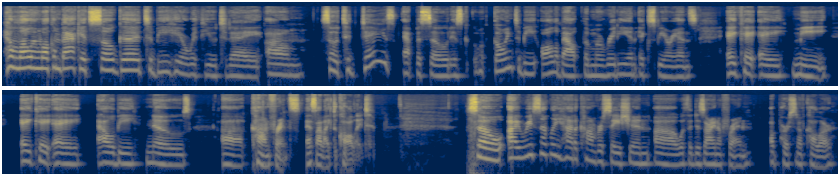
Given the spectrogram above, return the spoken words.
Hello and welcome back. It's so good to be here with you today. Um, so, today's episode is going to be all about the Meridian experience, AKA me, AKA Albie Knows uh, Conference, as I like to call it. So, I recently had a conversation uh, with a designer friend, a person of color,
